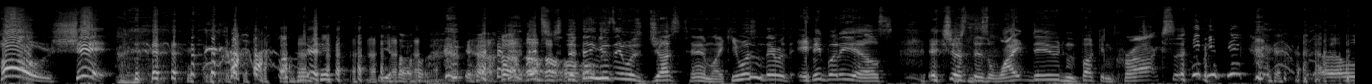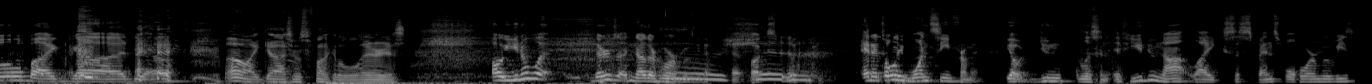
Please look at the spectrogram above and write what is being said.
"Oh shit!" Fucking- Yo. it's just, the thing is, it was just him. Like he wasn't there with anybody else. It's just this white dude in fucking Crocs. oh my god, yo. oh my gosh, it was fucking hilarious. Oh, you know what? There's another horror movie Oh, that, that fucks with me, and it's only one scene from it. Yo, do listen. If you do not like suspenseful horror movies,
